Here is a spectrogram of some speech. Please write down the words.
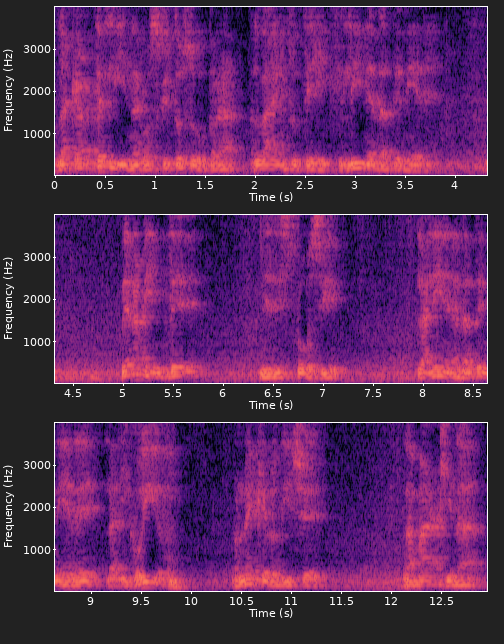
la cartellina con scritto sopra line to take, linea da tenere. Veramente gli risposi la linea da tenere la dico io, non è che lo dice la macchina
